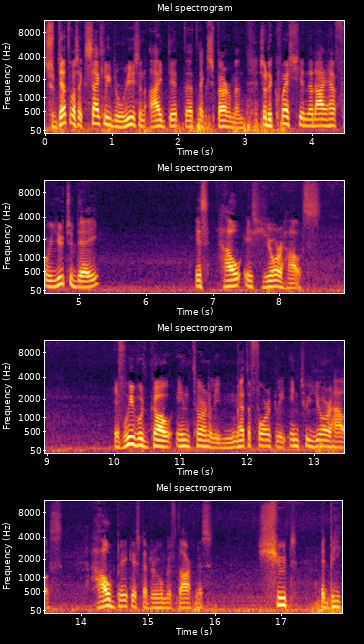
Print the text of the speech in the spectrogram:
So that was exactly the reason I did that experiment. So the question that I have for you today is how is your house? If we would go internally, metaphorically, into your house, how big is that room with darkness? Should it be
